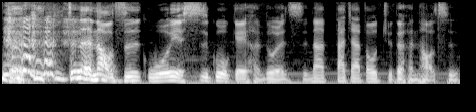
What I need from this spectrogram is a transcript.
对，真的很好吃，我也试过给很多人吃，那大家都觉得很好吃。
